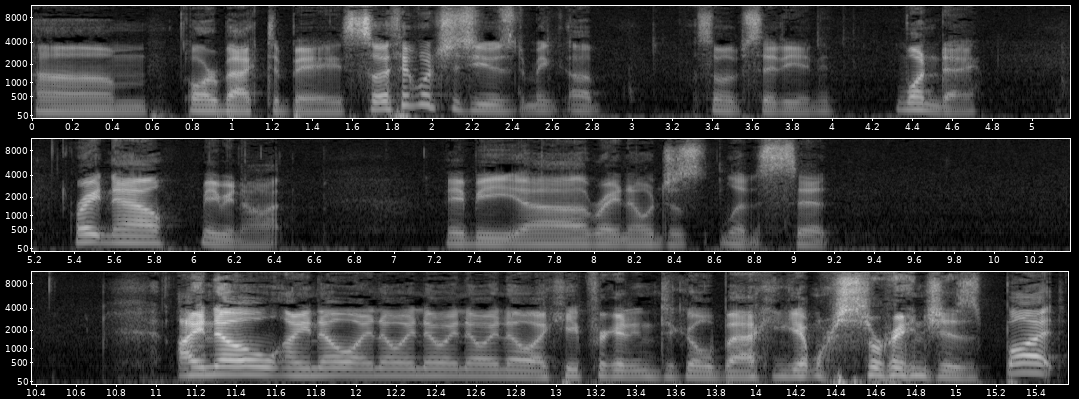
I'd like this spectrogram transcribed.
um, or back to base. So I think we'll just use to make up some obsidian one day. Right now, maybe not. Maybe uh, right now we'll just let it sit. I know, I know, I know, I know, I know, I know. I keep forgetting to go back and get more syringes, but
